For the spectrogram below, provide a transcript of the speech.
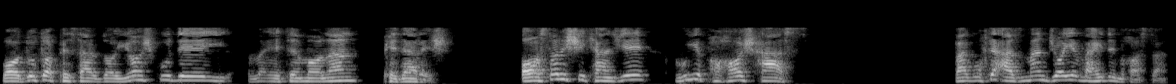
با دو تا پسرداییاش بوده و احتمالا پدرش. آثار شکنجه روی پاهاش هست. و گفته از من جای وحید می‌خواستن.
